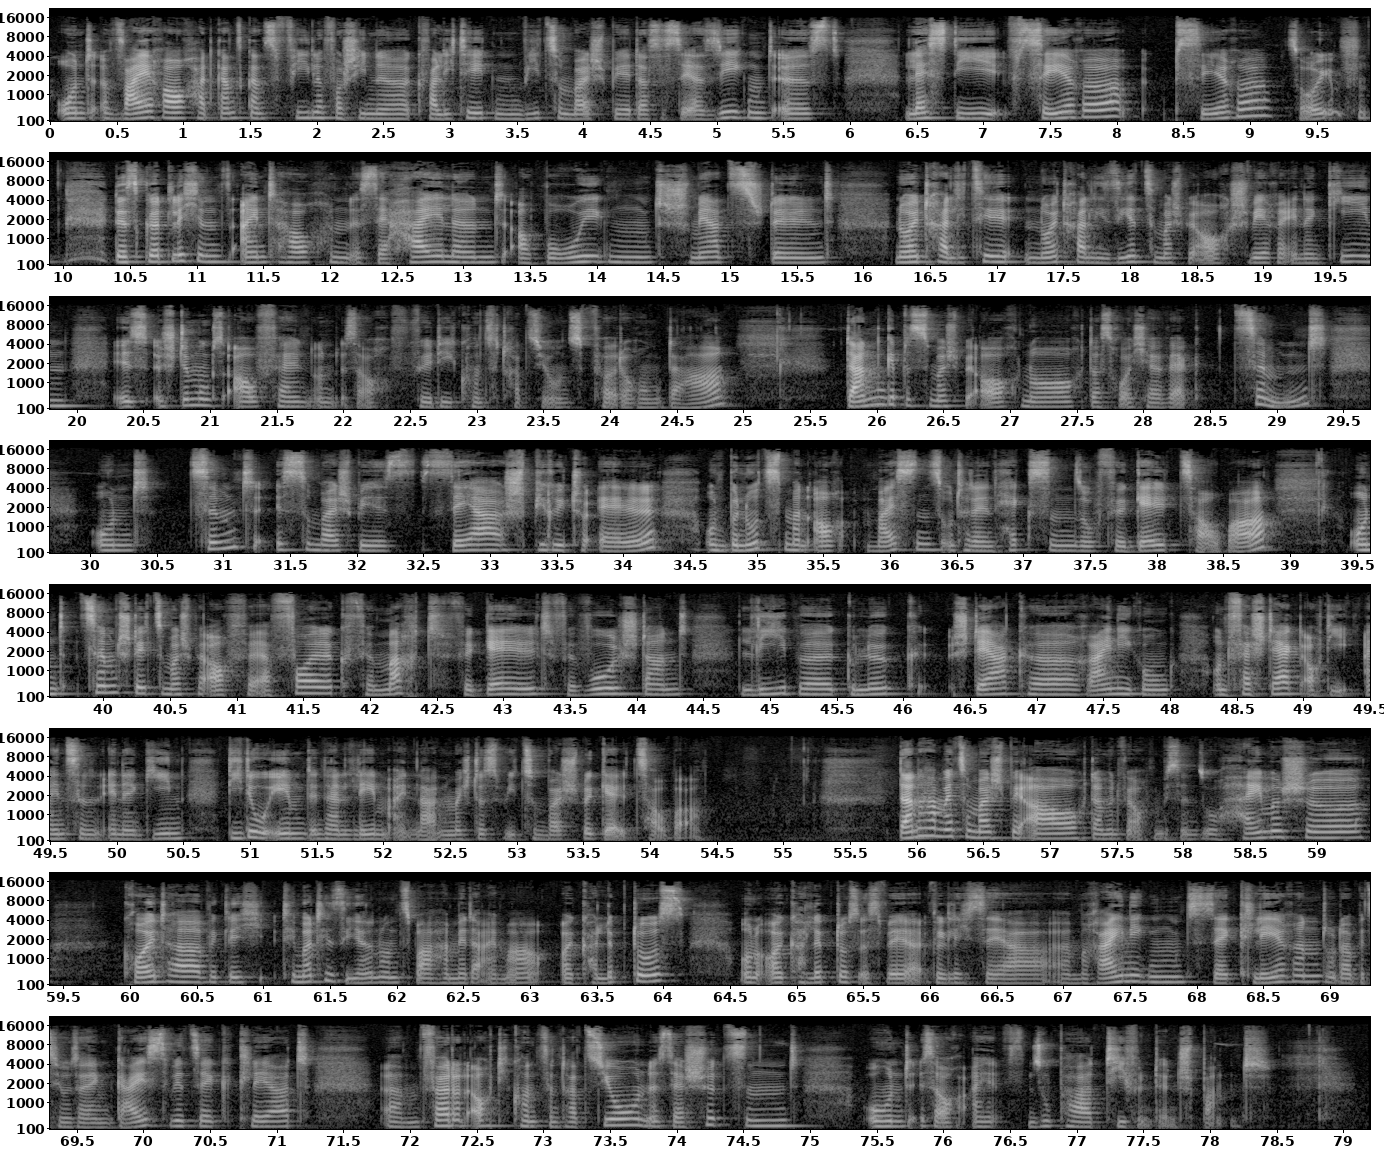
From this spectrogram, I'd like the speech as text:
Und Weihrauch hat ganz, ganz viele verschiedene Qualitäten, wie zum Beispiel, dass es sehr segend ist, lässt die Scere Psere, sorry, des Göttlichen eintauchen ist sehr heilend, auch beruhigend, schmerzstillend, neutralisiert, zum Beispiel auch schwere Energien, ist stimmungsauffällend und ist auch für die Konzentrationsförderung da. Dann gibt es zum Beispiel auch noch das Räucherwerk Zimt und Zimt ist zum Beispiel sehr spirituell und benutzt man auch meistens unter den Hexen so für Geldzauber. Und Zimt steht zum Beispiel auch für Erfolg, für Macht, für Geld, für Wohlstand, Liebe, Glück, Stärke, Reinigung und verstärkt auch die einzelnen Energien, die du eben in dein Leben einladen möchtest, wie zum Beispiel Geldzauber. Dann haben wir zum Beispiel auch, damit wir auch ein bisschen so heimische Kräuter wirklich thematisieren. Und zwar haben wir da einmal Eukalyptus. Und Eukalyptus ist wirklich sehr ähm, reinigend, sehr klärend oder beziehungsweise ein Geist wird sehr geklärt, ähm, fördert auch die Konzentration, ist sehr schützend und ist auch ein, super tiefend entspannt.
